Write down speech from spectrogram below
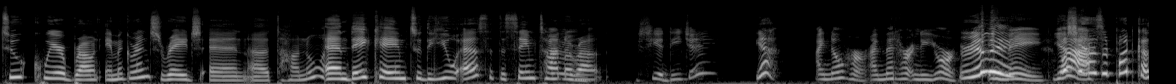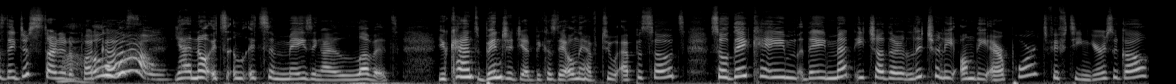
two queer brown immigrants, Rage and uh, Thanu, and they came to the U.S. at the same time around. is she a DJ? Yeah. I know her. I met her in New York. Really? In May. Oh, yeah. Well, she has a podcast. They just started a oh, podcast. oh wow. Yeah, no, it's it's amazing. I love it. You can't binge it yet because they only have two episodes. So they came, they met each other literally on the airport 15 years ago,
